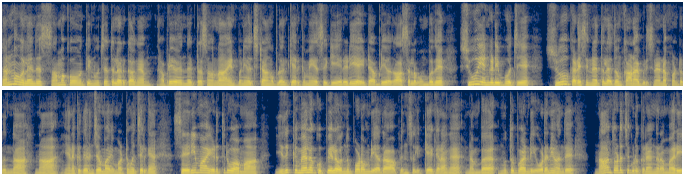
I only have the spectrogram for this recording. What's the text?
சண்முகலேருந்து சம கோவத்தின் உச்சத்தில் இருக்காங்க. அப்படியே வந்து ட்ரெஸ்ஸெல்லாம் எல்லாம் அயன் பண்ணி வச்சுட்டாங்க போல இருக்கே. இருக்குமே எஸ்ஐக்கு ரெடி ஆகிட்டு அப்படியே வந்து ஹாஸ்டலில் போகும்போது ஷூ எங்கடி போச்சு? ஷூ கடைசி நேரத்தில் எதுவும் காணா பிடிச்சுன்னா என்ன பண்ணுறதுன்னா நான் எனக்கு தெரிஞ்ச மாதிரி மட்டும் வச்சுருக்கேன். சரிம்மா எடுத்துகிட்டு வாமா இதுக்கு மேலே குப்பையில் வந்து போட முடியாதா? அப்படின்னு சொல்லி கேட்குறாங்க நம்ம முத்துப்பாண்டி உடனே வந்து நான் தொடச்சி கொடுக்குறேங்கிற மாதிரி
